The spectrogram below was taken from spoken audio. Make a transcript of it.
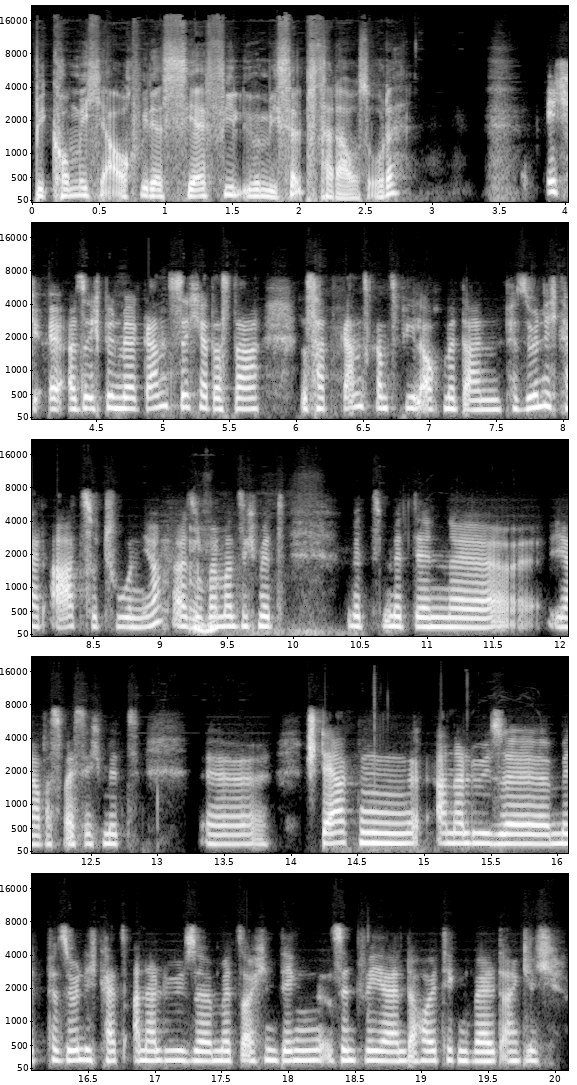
bekomme ich ja auch wieder sehr viel über mich selbst heraus, oder? Ich, äh, also ich bin mir ganz sicher, dass da, das hat ganz, ganz viel auch mit deiner Persönlichkeit Art zu tun, ja. Also mhm. wenn man sich mit, mit, mit den, äh, ja, was weiß ich, mit äh, Stärkenanalyse, mit Persönlichkeitsanalyse, mit solchen Dingen sind wir ja in der heutigen Welt eigentlich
